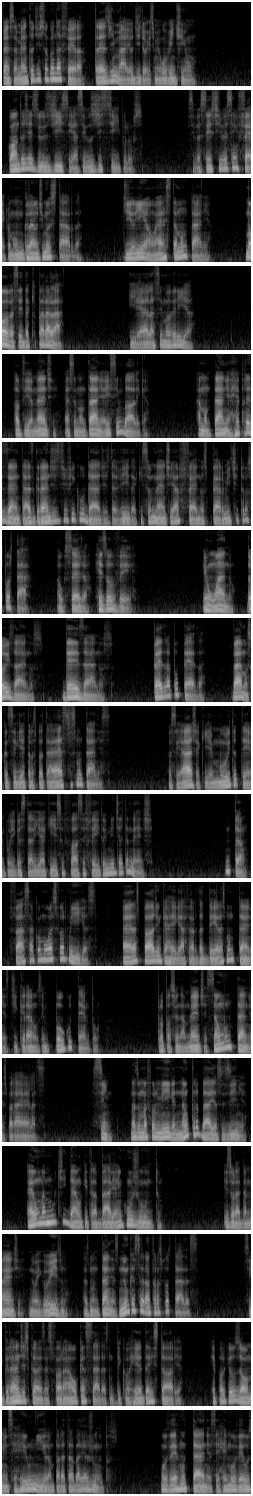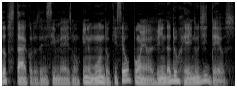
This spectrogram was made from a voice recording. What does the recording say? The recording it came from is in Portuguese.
Pensamento de segunda-feira, 3 de maio de 2021. Quando Jesus disse a seus discípulos: Se vocês tivessem fé como um grão de mostarda, diriam a esta montanha: Mova-se daqui para lá. E ela se moveria. Obviamente, essa montanha é simbólica. A montanha representa as grandes dificuldades da vida que somente a fé nos permite transportar, ou seja, resolver. Em um ano, dois anos, dez anos, pedra por pedra, vamos conseguir transportar estas montanhas. Você acha que é muito tempo e gostaria que isso fosse feito imediatamente. Então, faça como as formigas elas podem carregar verdadeiras montanhas de grãos em pouco tempo. Proporcionalmente, são montanhas para elas. Sim, mas uma formiga não trabalha sozinha. É uma multidão que trabalha em conjunto. Isoladamente, no egoísmo, as montanhas nunca serão transportadas. Se grandes coisas foram alcançadas no decorrer da história, é porque os homens se reuniram para trabalhar juntos mover montanhas e remover os obstáculos em si mesmo em um mundo que se opõe à vinda do reino de Deus.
